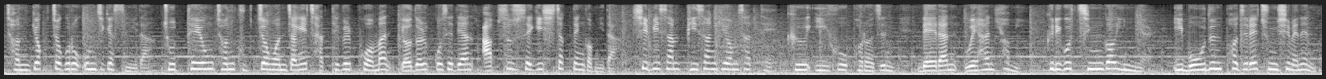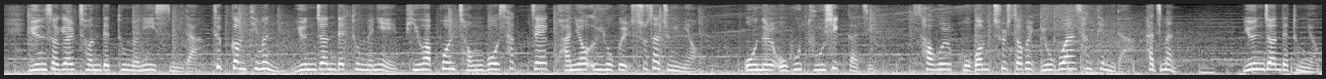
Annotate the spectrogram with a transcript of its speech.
전격적으로 움직였습니다. 조태용 전 국정원장의 자택을 포함한 8곳에 대한 압수수색이 시작된 겁니다. 12.3 비상계엄 사태, 그 이후 벌어진 내란 외환 혐의, 그리고 증거인멸. 이 모든 퍼즐의 중심에는 윤석열 전 대통령이 있습니다. 특검팀은 윤 전 대통령이 비화폰 정보 삭제 관여 의혹을 수사 중이며 오늘 오후 2시까지 서울 고검 출석을 요구한 상태입니다. 하지만 윤 전 대통령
